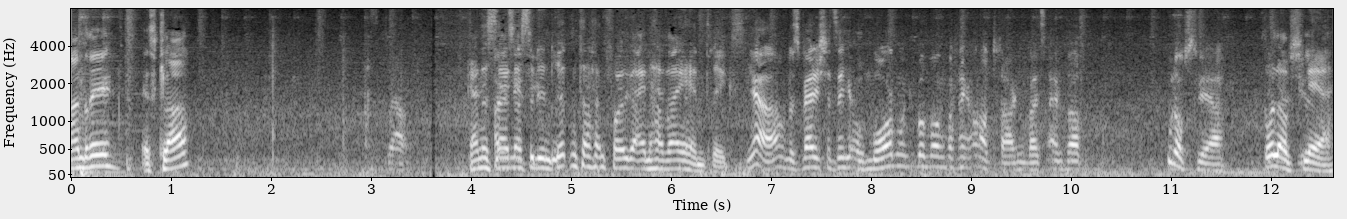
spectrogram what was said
André, ist klar? klar. Kann es sein, dass du den dritten Tag in Folge ein Hawaii-Hemd trägst? Ja, und das werde ich tatsächlich auch morgen und übermorgen wahrscheinlich auch noch tragen, weil es einfach Urlaubsflair. Urlaubsflair.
